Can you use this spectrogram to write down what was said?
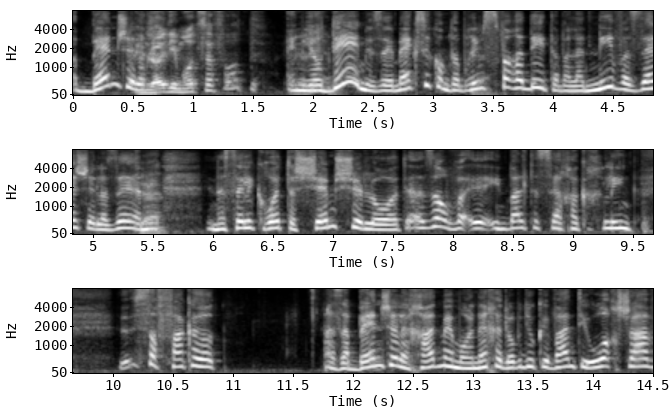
הבן של... הם לא יודעים עוד שפות? הם יודעים, זה מקסיקו, מדברים ספרדית, אבל הניב הזה של הזה, כן. אני אנסה לקרוא את השם שלו, עזוב, ענבל תעשה אחר כך לינק. שפה כזאת. אז הבן של אחד מהם, או הנכד, לא בדיוק הבנתי, הוא עכשיו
